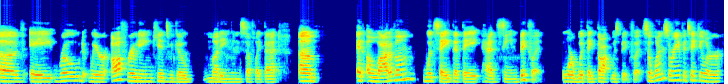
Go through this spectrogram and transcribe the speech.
of a road where off-roading kids would go mudding and stuff like that. Um, and a lot of them would say that they had seen Bigfoot or what they thought was Bigfoot. So one story in particular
